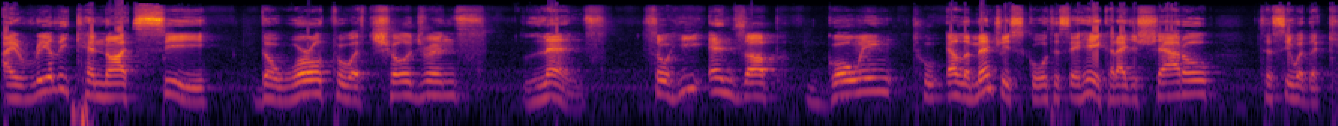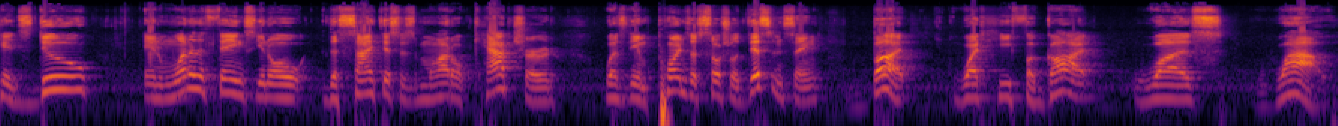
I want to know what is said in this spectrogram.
I really cannot see the world through a children's lens. So he ends up going to elementary school to say, hey, could I just shadow to see what the kids do? And one of the things, you know, the scientist's model captured was the importance of social distancing, but what he forgot was wow,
